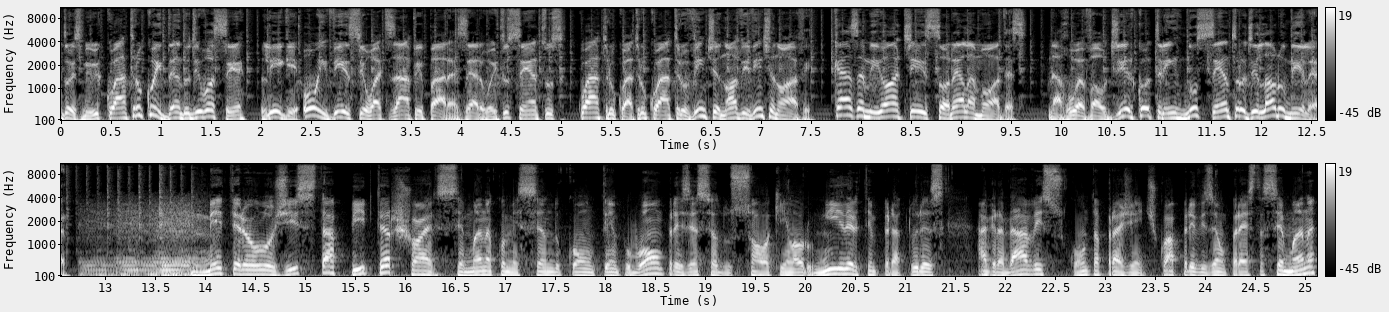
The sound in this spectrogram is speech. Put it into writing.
2004, cuidando de você. Ligue ou envie seu WhatsApp para 0800 444 2929. Casa Miotti e Sorella Modas. Na rua Valdir Cotrim, no centro de Lauro Miller. Meteorologista Peter Scheuer. Semana começando com tempo bom, presença do sol aqui em Lauro Miller, temperaturas agradáveis. Conta pra gente qual a previsão para esta semana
